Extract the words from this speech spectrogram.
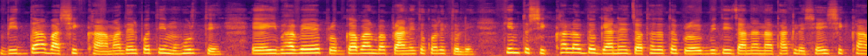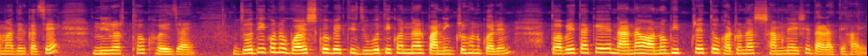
বিদ্যা বা শিক্ষা আমাদের প্রতি মুহূর্তে এইভাবে প্রজ্ঞাবান বা প্রাণিত করে তোলে। কিন্তু শিক্ষালব্ধ জ্ঞানের যথাযথ প্রয়োগবিধি জানা না থাকলে সেই শিক্ষা আমাদের কাছে নিরর্থক হয়ে যায়। যদি কোনো বয়স্ক ব্যক্তি যুবতী কন্যার পানিগ্রহণ করেন, তবে তাকে নানা অনভিপ্রেত ঘটনার সামনে এসে দাঁড়াতে হয়।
